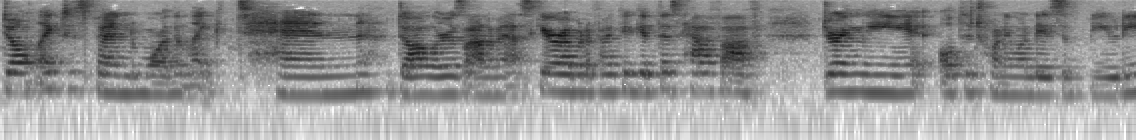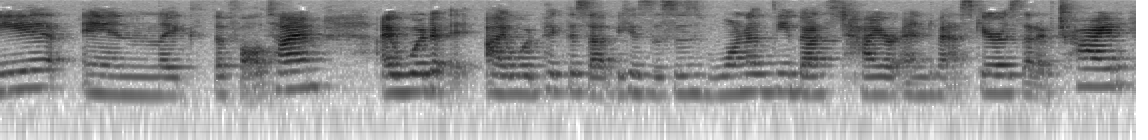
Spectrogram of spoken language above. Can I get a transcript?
don't like to spend more than like $10 on a mascara, but if I could get this half off during the Ulta 21 Days of Beauty in like the fall time, I would I would pick this up because this is one of the best higher end mascaras that I've tried.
